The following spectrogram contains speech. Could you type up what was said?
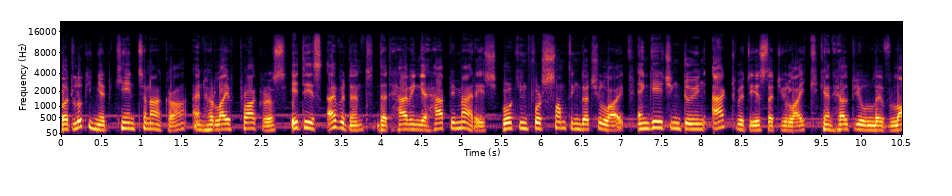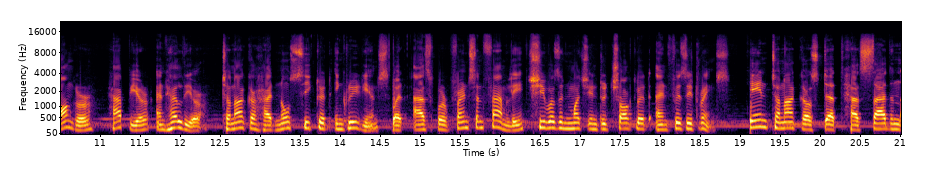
But looking at Kane Tanaka and her life progress, it is evident that having a happy marriage, working for something that you like, engaging doing activities that you like can help you live longer, happier and healthier. Tanaka had no secret ingredients, but as per friends and family, she wasn't much into chocolate and fizzy drinks. Kane Tanaka's death has saddened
